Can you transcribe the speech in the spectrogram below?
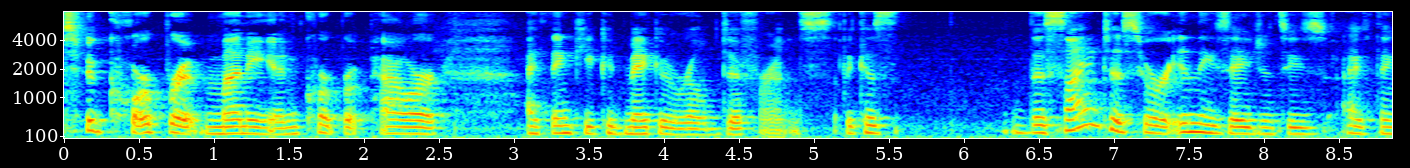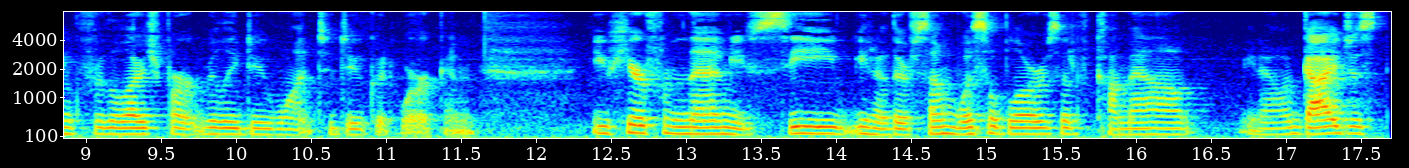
to corporate money and corporate power, I think you could make a real difference because the scientists who are in these agencies, I think for the large part, really do want to do good work. And you hear from them, you see, you know, there's some whistleblowers that have come out. You know, a guy just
